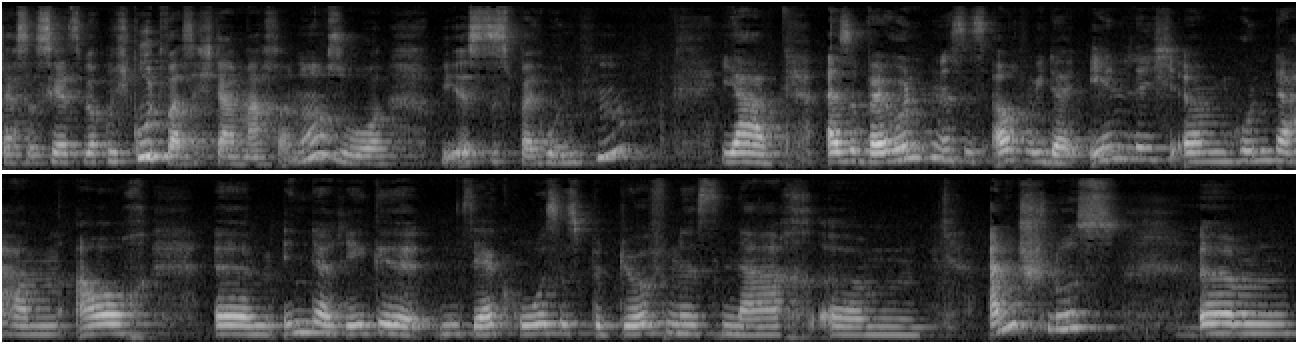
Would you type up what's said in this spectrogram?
das ist jetzt wirklich gut, was ich da mache. Ne? So, wie ist es bei Hunden? Ja, also bei Hunden ist es auch wieder ähnlich. Ähm, Hunde haben auch ähm, in der Regel ein sehr großes Bedürfnis nach ähm, Anschluss. Ähm,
